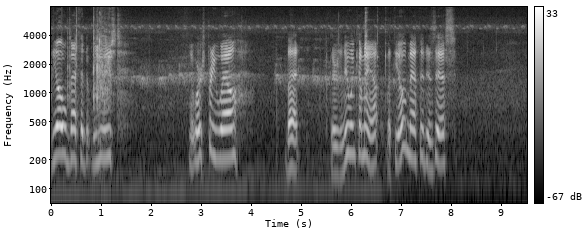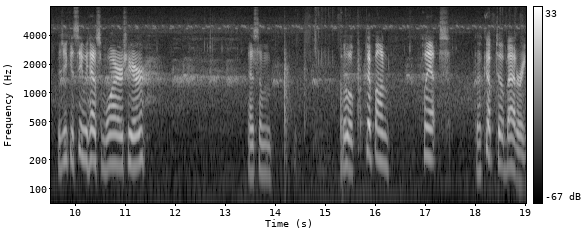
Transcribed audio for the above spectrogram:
the old method that we used, it works pretty well, but there's a new one coming out. But the old method is this. As you can see, we have some wires here and some little clip-on clamps to hook up to a battery.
